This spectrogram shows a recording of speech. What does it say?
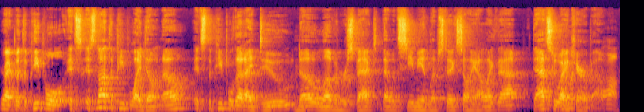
Right, but the people it's it's not the people I don't know. It's the people that I do know, love, and respect that would see me in lipstick selling out like that. That's who I care about.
